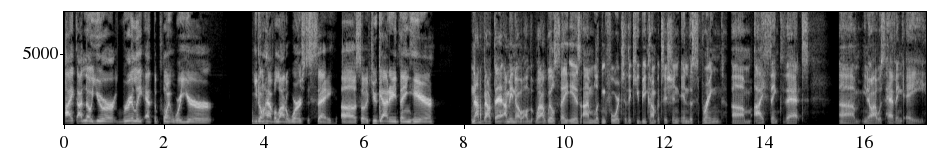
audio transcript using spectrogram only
Ike, I know you're really at the point where you're you don't have a lot of words to say. Uh, so if you got anything here, Not about that. I mean, uh, what I will say is I'm looking forward to the QB competition in the spring. Um, I think that, um, you know, I was having a,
